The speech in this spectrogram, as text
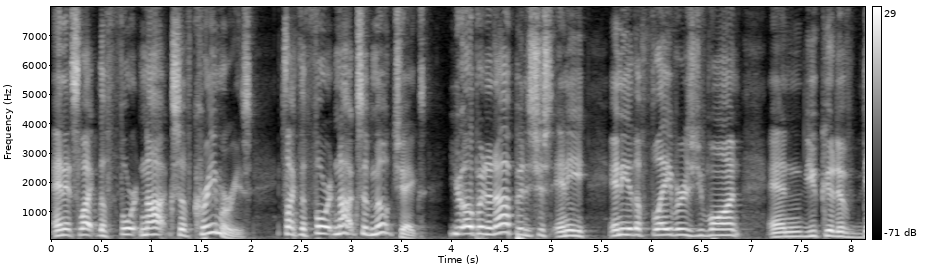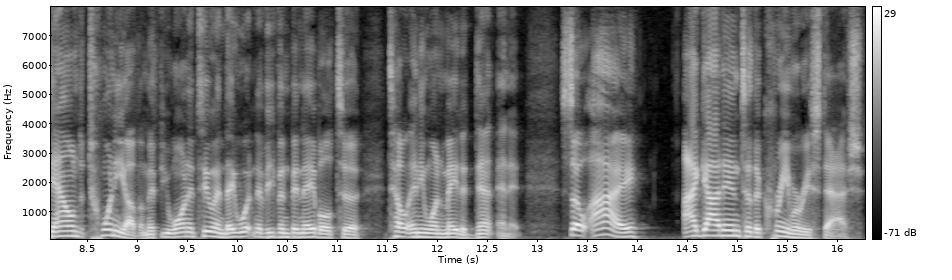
and it's like the Fort Knox of creameries. It's like the Fort Knox of milkshakes. You open it up and it's just any any of the flavors you want, and you could have downed 20 of them if you wanted to, and they wouldn't have even been able to tell anyone made a dent in it. So I I got into the creamery stash.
